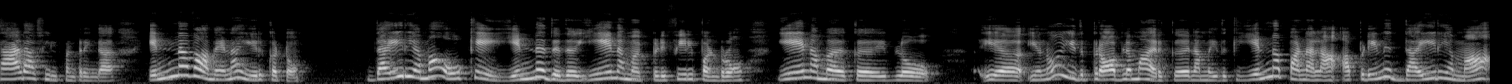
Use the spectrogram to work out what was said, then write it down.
சேடாக ஃபீல் பண்ணுறீங்க என்னவா வேணால் இருக்கட்டும். தைரியமாக ஓகே என்னது இது? ஏன் நம்ம இப்படி ஃபீல் பண்ணுறோம் ஏன் நமக்கு இவ்வளோ யூனோ இது ப்ராப்ளமாக இருக்குது நம்ம இதுக்கு என்ன பண்ணலாம் அப்படின்னு தைரியமாக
